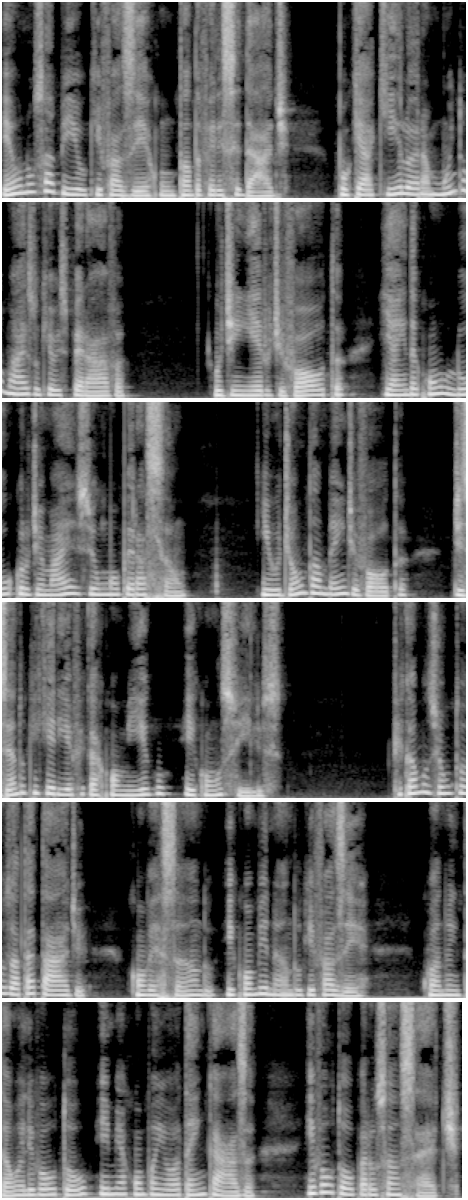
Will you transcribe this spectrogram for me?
Eu não sabia o que fazer com tanta felicidade, porque aquilo era muito mais do que eu esperava. O dinheiro de volta e ainda com o lucro de mais de uma operação. E o John também de volta, dizendo que queria ficar comigo e com os filhos. Ficamos juntos até tarde, conversando e combinando o que fazer, quando então ele voltou e me acompanhou até em casa e voltou para o sunset.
